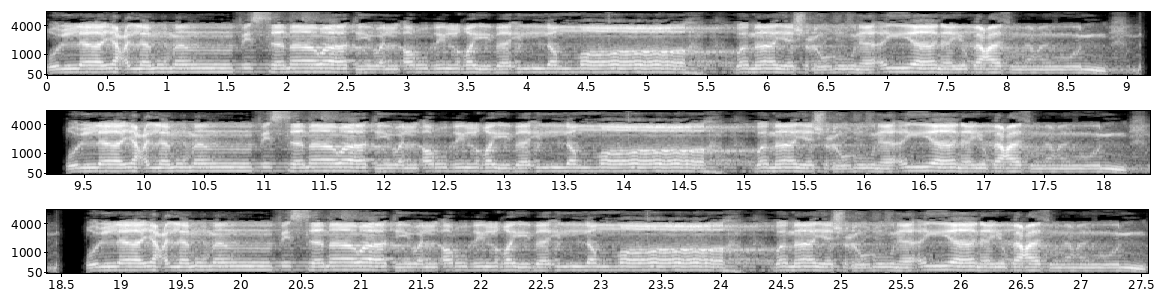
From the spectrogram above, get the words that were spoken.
قل لا يعلم من في السماوات والأرض الغيب إلا الله وما يشعرون أيان يبعثون. قل لا يعلم من في السماوات والأرض الغيب إلا الله وما يشعرون أيان يبعثون. قل لا يعلم من في السماوات والأرض الغيب إلا الله وما يشعرون أيان يبعثون.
